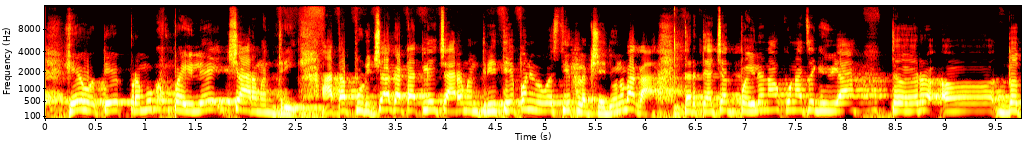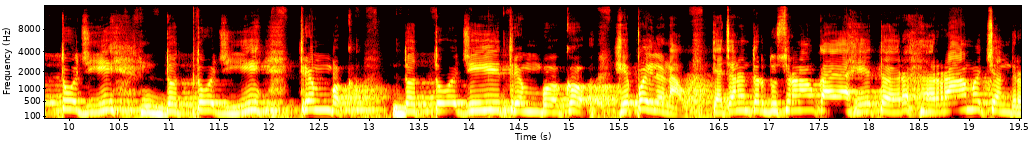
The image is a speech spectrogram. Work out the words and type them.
हे होते प्रमुख पहिले चार मंत्री. आता पुढच्या गटातले चार मंत्री ते पण व्यवस्थित लक्ष देऊन बघा. तर त्याच्यात पहिलं नाव कोणाचं घेऊया? तर अं, दत्तोजी दत्तोजी त्र्यंबक. दत्तोजी त्र्यंबक हे पहिलं नाव. त्याच्यानंतर दुसरं नाव काय आहे? तर रामचंद्र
